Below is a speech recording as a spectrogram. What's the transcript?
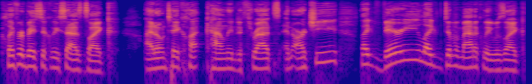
Clifford basically says, like, I don't take kindly to threats. And Archie, like, very like diplomatically, was like,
